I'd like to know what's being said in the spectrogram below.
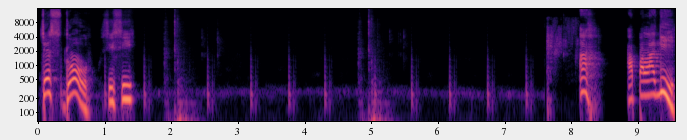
Just go, Sisi. Ah, apalagi?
